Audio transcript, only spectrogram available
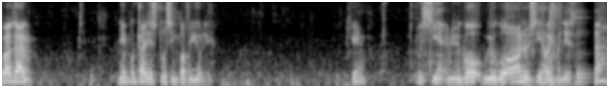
Well done. People try this too simple for you. Really. Okay. We see we go we go on, we see how it is. Huh?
